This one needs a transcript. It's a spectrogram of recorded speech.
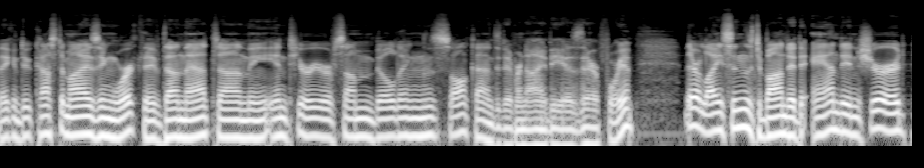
They can do customizing work. They've done that on the interior of some buildings. All kinds of different ideas there for you. They're licensed, bonded, and insured.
